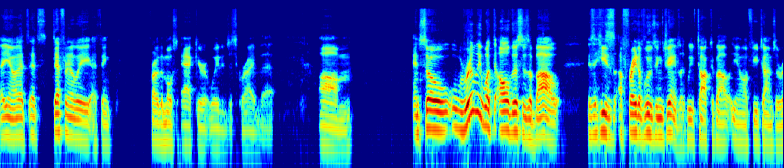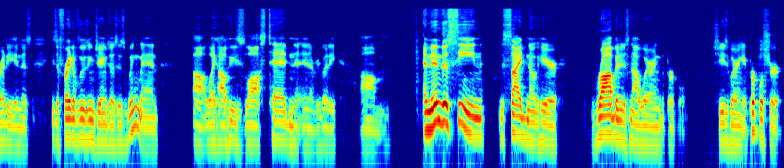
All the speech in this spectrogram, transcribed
uh, you know that's that's definitely I think probably the most accurate way to describe that. Um, and so really, what all this is about is he's afraid of losing James, like we've talked about, you know, a few times already in this. He's afraid of losing James as his wingman, uh, like how he's lost Ted and, and everybody. Um, and in this scene, the side note here, Robin is now wearing the purple. She's wearing a purple shirt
